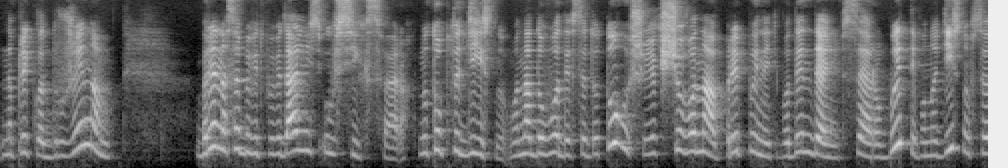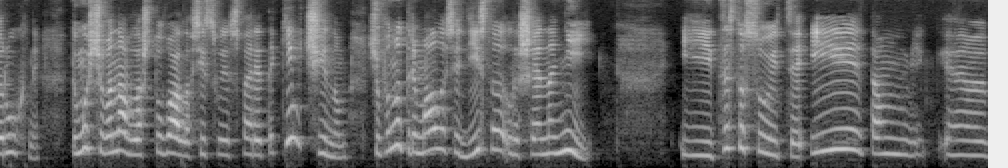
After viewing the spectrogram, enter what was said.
наприклад, дружина бере на себе відповідальність у всіх сферах. Ну тобто, дійсно, вона доводить все до того, що якщо вона припинить в один день все робити, воно дійсно все рухне, тому що вона влаштувала всі свої сфери таким чином, щоб воно трималося дійсно лише на ній. І це стосується і там е,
